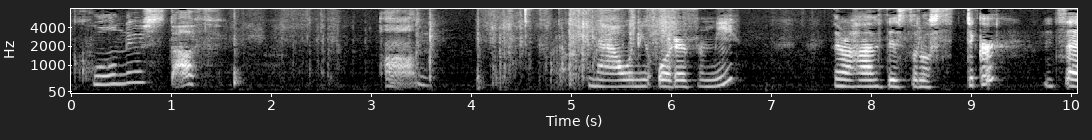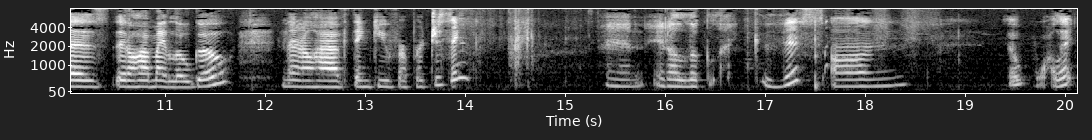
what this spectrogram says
cool new stuff. Um, now, when you order from me, then I'll have this little sticker. It says it'll have my logo, and then I'll have thank you for purchasing. And it'll look like this on the wallet.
